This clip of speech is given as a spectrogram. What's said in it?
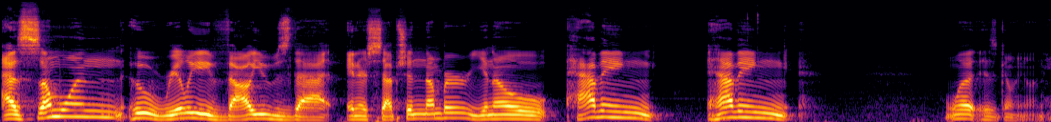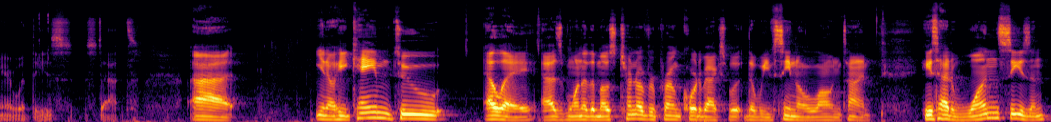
as someone who really values that interception number, you know, having having what is going on here with these stats? Uh, you know, he came to LA as one of the most turnover prone quarterbacks that we've seen in a long time. He's had one season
